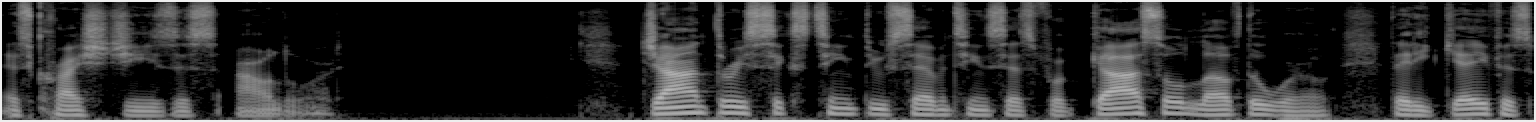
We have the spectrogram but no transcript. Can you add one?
It's Christ Jesus our Lord. John 3:16 through 17 says, For God so loved the world that he gave his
